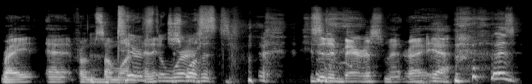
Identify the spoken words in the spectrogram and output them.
right, and, from uh, someone, Tears and the it just worst. wasn't. It's an embarrassment, right? Yeah, it was.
